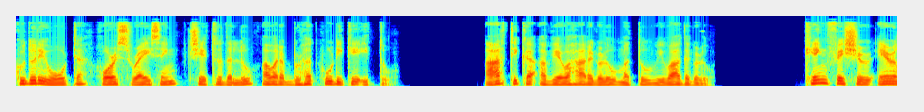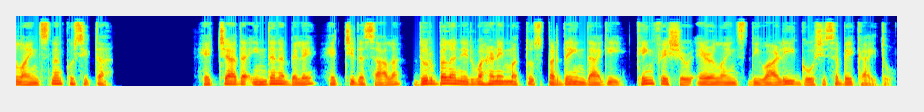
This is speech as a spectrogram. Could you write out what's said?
ಕುದುರೆ ಓಟ ಹಾರ್ಸ್ ರೈಸಿಂಗ್ ಕ್ಷೇತ್ರದಲ್ಲೂ ಅವರ ಬೃಹತ್ ಹೂಡಿಕೆ ಇತ್ತು. ಆರ್ಥಿಕ ಅವ್ಯವಹಾರಗಳು ಮತ್ತು ವಿವಾದಗಳು. ಕಿಂಗ್ ಫಿಶರ್ ಏರ್ಲೈನ್ಸ್ನ ಕುಸಿತ. ಹೆಚ್ಚಾದ ಇಂಧನ ಬೆಲೆ, ಹೆಚ್ಚಿದ ಸಾಲ, ದುರ್ಬಲ ನಿರ್ವಹಣೆ ಮತ್ತು ಸ್ಪರ್ಧೆಯಿಂದಾಗಿ ಕಿಂಗ್ ಫಿಶರ್ ಏರ್ಲೈನ್ಸ್ ದಿವಾಳಿ ಘೋಷಿಸಬೇಕಾಯಿತು.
